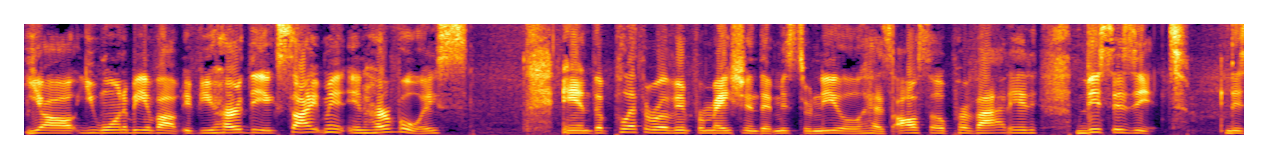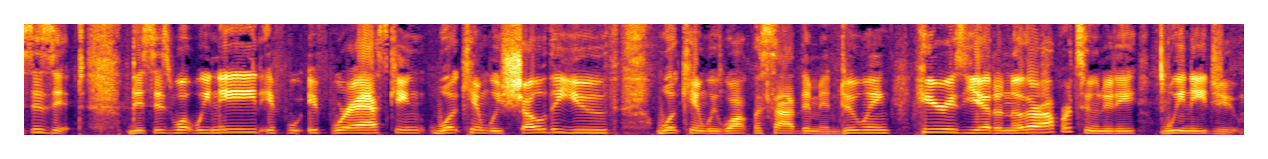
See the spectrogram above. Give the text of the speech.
Y'all, you want to be involved. If you heard the excitement in her voice, and the plethora of information that Mr. Neal has also provided, this is it. This is it. This is what we need. If if we're asking, what can we show the youth? What can we walk beside them in doing? Here is yet another opportunity. We need you.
